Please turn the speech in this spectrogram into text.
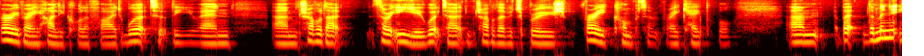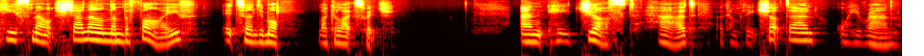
very, very highly qualified. Worked at the UN. Um, travelled out. Sorry, EU. Worked out and travelled over to Bruges. Very competent. Very capable. Um, but the minute he smelt Chanel number five, it turned him off like a light switch and he just had a complete shutdown or he ran.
